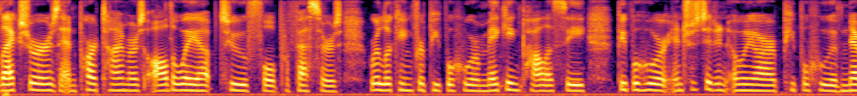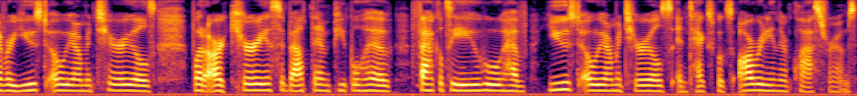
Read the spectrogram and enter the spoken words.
lecturers and part-timers all the way up to full professors. We're looking for people who are making policy, people who are interested in OER, people who have never used OER materials but are curious about them, people who have faculty who have used OER materials and textbooks already their classrooms.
